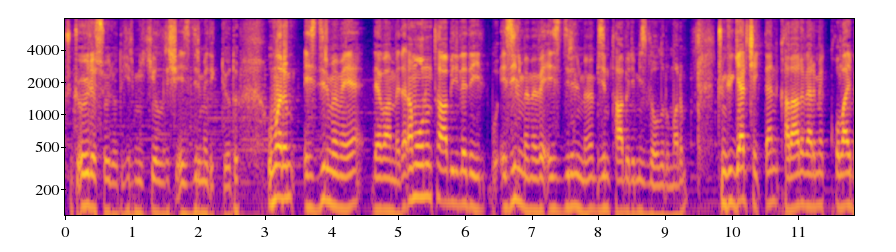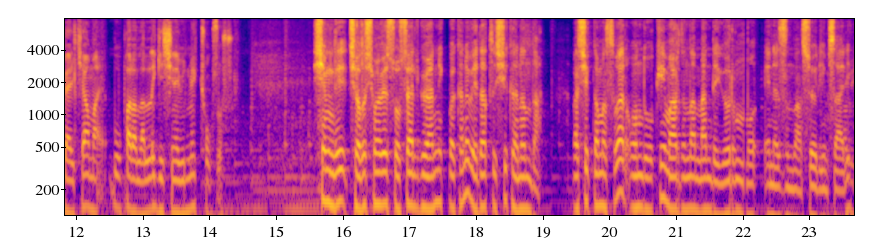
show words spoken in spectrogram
Çünkü öyle söylüyordu. 22 yıldır hiç ezdirmedik diyordu. Umarım ezdirmemeye devam eder. Ama onun tabiriyle değil. Bu ezilmeme ve ezdirilmeme bizim tabirimizle olur umarım. Çünkü gerçekten kararı vermek kolay belki ama bu paralarla geçinebilmek çok zor. Şimdi Çalışma ve Sosyal Güvenlik Bakanı Vedat Işıkhan'ın da açıklaması var. Onu da okuyayım ardından ben de yorumumu en azından söyleyeyim Salih.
